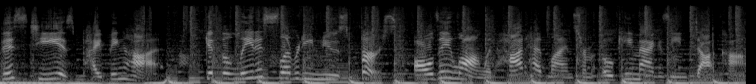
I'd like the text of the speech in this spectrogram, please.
This tea is piping hot. Get the latest celebrity news first all day long with hot headlines from OKMagazine.com.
